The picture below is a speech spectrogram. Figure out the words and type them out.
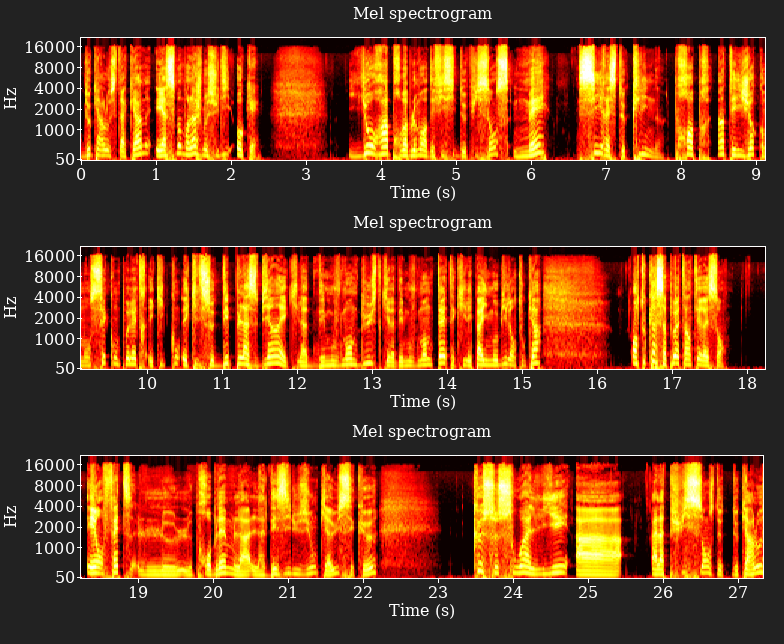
de Carlos Takam. Et à ce moment-là, je me suis dit, ok, il y aura probablement un déficit de puissance, mais s'il reste clean, propre, intelligent comme on sait qu'on peut l'être et qu'il con- et qu'il se déplace bien et qu'il a des mouvements de buste, qu'il a des mouvements de tête et qu'il n'est pas immobile en tout cas, en tout cas ça peut être intéressant. Et en fait, le, problème, la, désillusion qu'il y a eu, c'est que que ce soit lié à, à la puissance de, de Carlos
